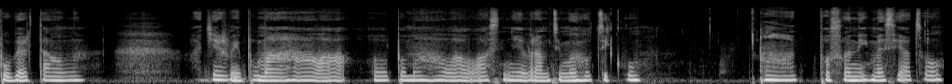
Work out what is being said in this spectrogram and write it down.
pubertálna. A tiež mi pomáhala, pomáhala vlastne v rámci môjho cyklu posledných mesiacov,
